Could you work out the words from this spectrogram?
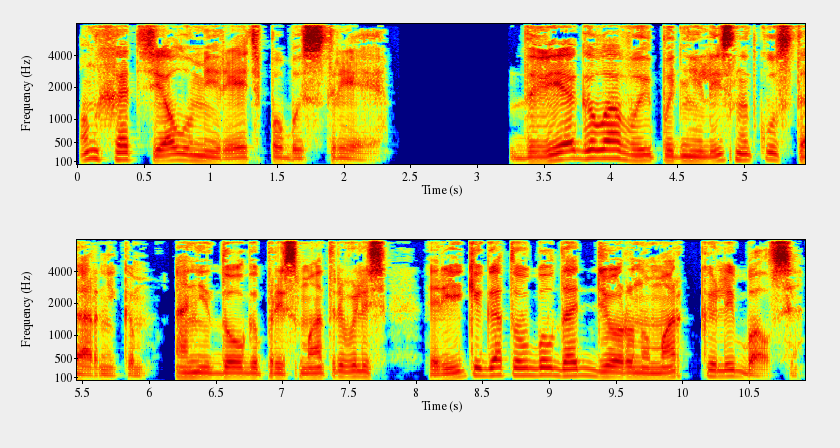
Он хотел умереть побыстрее. Две головы поднялись над кустарником. Они долго присматривались. Рики готов был дать дёру, но Марк колебался.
